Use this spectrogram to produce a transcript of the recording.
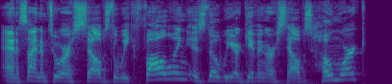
and assign them to ourselves the week following as though we are giving ourselves homework.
